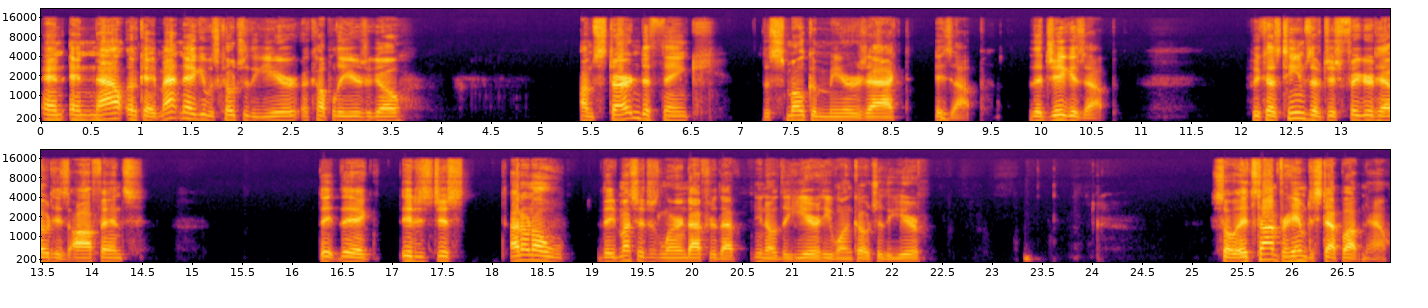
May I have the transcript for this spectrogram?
And and now, okay, Matt Nagy was coach of the year a couple of years ago. I'm starting to think the smoke and mirrors act is up. The jig is up. Because teams have just figured out his offense. They they it is just I don't know, they must have just learned after that, you know, the year he won coach of the year. So it's time for him to step up now.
